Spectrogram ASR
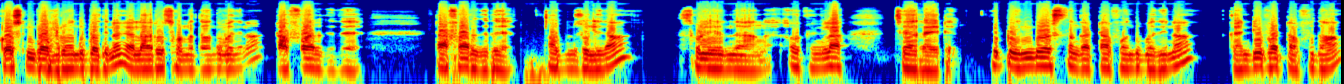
கொஸ்டின் பேப்பர் வந்து பார்த்தீங்கன்னா எல்லோரும் சொன்னது வந்து பார்த்தீங்கன்னா டஃப்பாக இருக்குது. டஃப்பாக இருக்குது. அப்படின்னு சொல்லி தான் சொல்லியிருந்தாங்க. ஓகேங்களா? சரி ரைட்டு இப்போ இந்த வருஷம் கட் ஆஃப் வந்து பார்த்திங்கன்னா கண்டிப்பாக டஃப் தான்.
